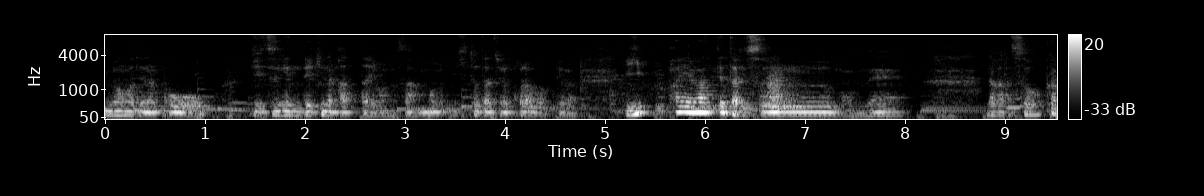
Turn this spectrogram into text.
今までのこう実現できなかったようなさもの人たちのコラボっていうのはいっぱい上がってたりするもんね。だからそう考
